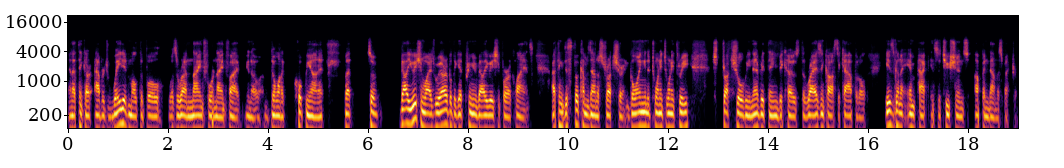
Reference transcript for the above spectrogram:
And I think our average weighted multiple was around nine four nine five. You know, don't want to quote me on it, but so valuation wise, we are able to get premium valuation for our clients. I think this still comes down to structure. And going into 2023, structure will be everything because the rising cost of capital is going to impact institutions up and down the spectrum.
